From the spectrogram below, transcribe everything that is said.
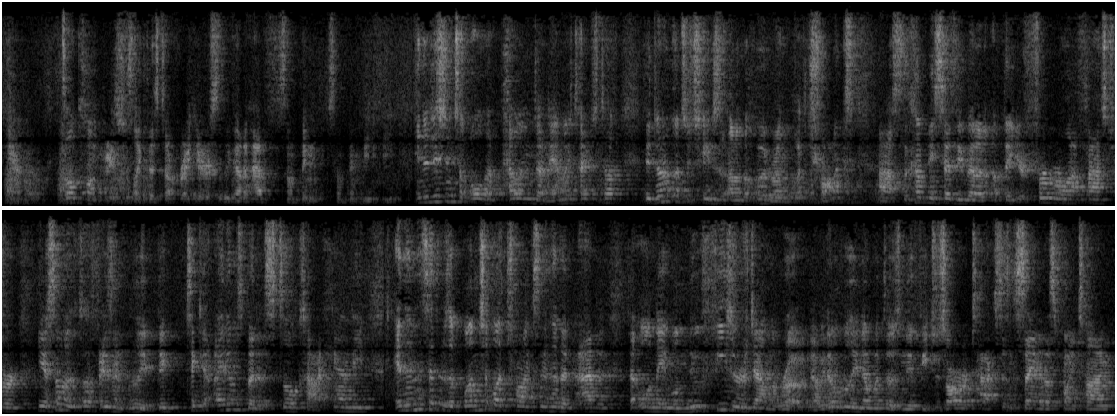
hammer. It's all concrete, it's just like this stuff right here, so they gotta have something something beefy. In addition to all that pedaling dynamic type stuff, they've done a bunch of changes under the hood around electronics. Uh, so the company says you've got to update your firmware a lot faster. You know, some of the stuff isn't really big ticket items, but it's still kind of handy. And then they said there's a bunch of electronics in here that added that will enable new features down the road. Now we don't really know what those new features are. Tacx isn't saying at this point in time,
